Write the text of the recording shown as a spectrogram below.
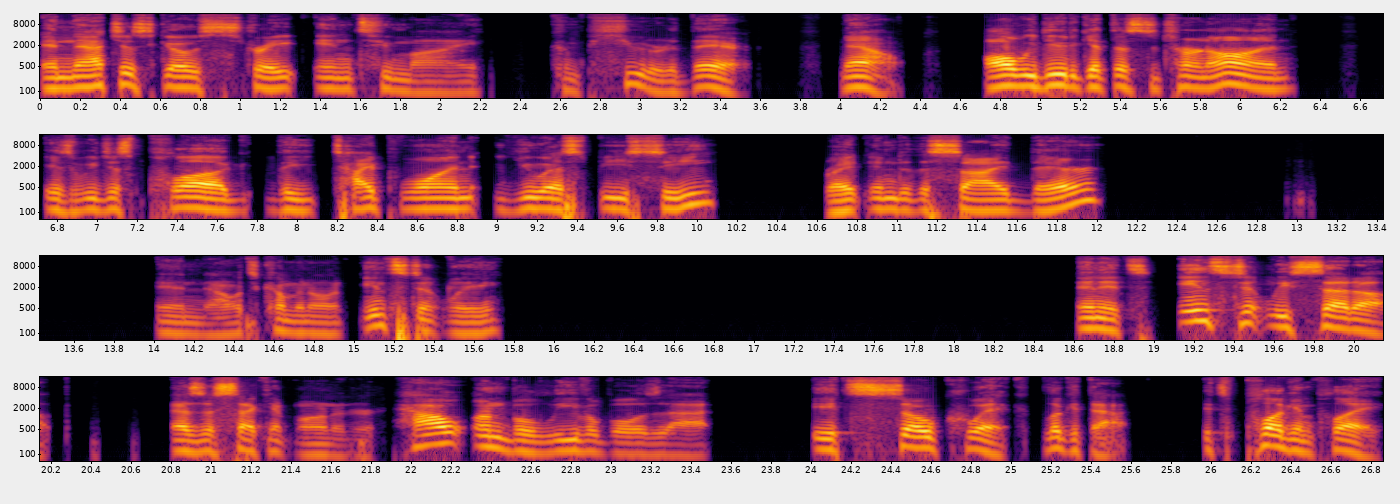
And that just goes straight into my computer there. Now, all we do to get this to turn on is we just plug the type 1 USB-C right into the side there. And now it's coming on instantly. And it's instantly set up as a second monitor. How unbelievable is that? It's so quick. Look at that. It's plug and play.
